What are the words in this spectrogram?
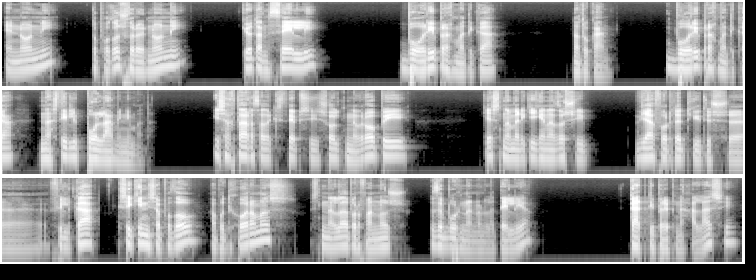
ενώνει, το ποδόσφαιρο ενώνει και όταν θέλει μπορεί πραγματικά να το κάνει. Μπορεί πραγματικά να στείλει πολλά μηνύματα. Η Σαχτάρα θα ταξιδέψει σε όλη την Ευρώπη και στην Αμερική για να δώσει διάφορα τέτοιου είδους ε, φιλικά. Ξεκίνησε από εδώ, από τη χώρα μας. Στην Ελλάδα προφανώς δεν μπορεί να είναι όλα τέλεια. Κάτι πρέπει να χαλάσει,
